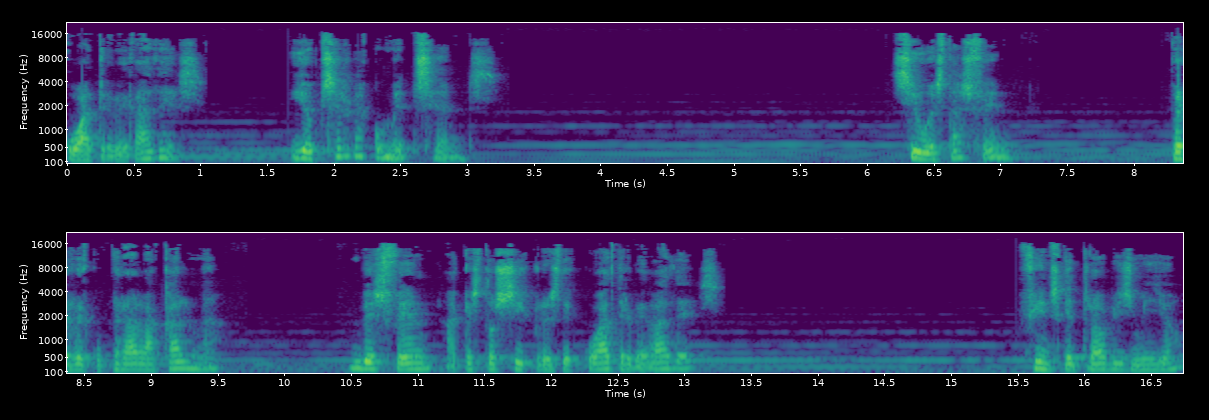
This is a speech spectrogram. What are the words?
quatre vegades i observa com et sents. Si ho estàs fent per recuperar la calma, ves fent aquests cicles de quatre vegades fins que trobis millor.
